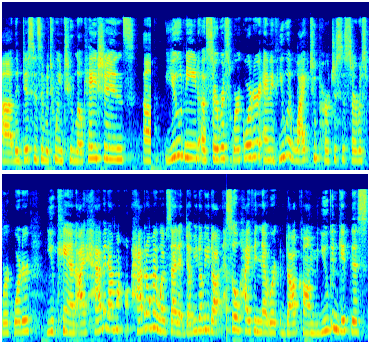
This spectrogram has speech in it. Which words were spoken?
uh, the distance in between two locations. Um, you need a service work order and if you would like to purchase a service work order you can. I have it on my have it on my website at www.hustle-network.com you can get this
